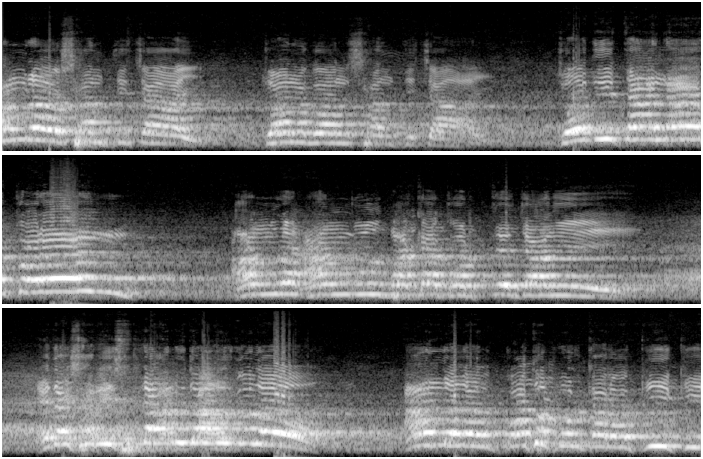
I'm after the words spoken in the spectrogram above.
আমরাও শান্তি চাই। জনগণ শান্তি চাই। যদি তা না করেন আমরা আঙ্গুল বাঁকা করতে জানি। এদেশের ইসলামী দলগুলো আন্দোলন কত প্রকার ও কি কি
